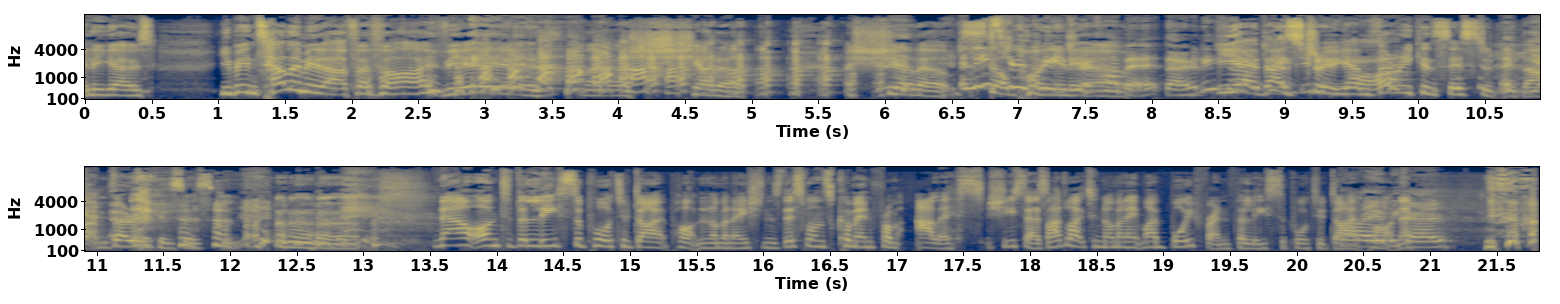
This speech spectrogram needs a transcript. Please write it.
And he goes, "You've been telling me that for five years." and I go, "Shut up, oh, shut up. at least Stop you're a pointing creature it of out." habit, though. At least you're Yeah, that's true. Yeah, I'm very consistent with that. I'm very consistent. Now, on to the least supportive diet partner nominations. This one's come in from Alice. She says, I'd like to nominate my boyfriend for least supportive diet Oh, here we partner. go.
